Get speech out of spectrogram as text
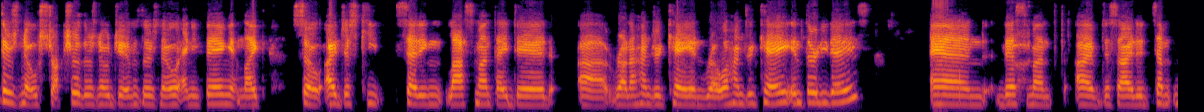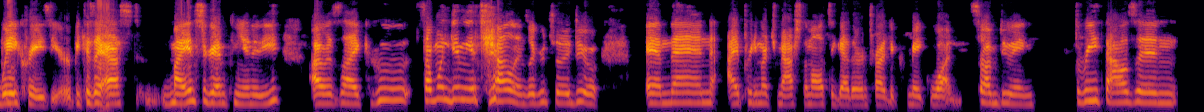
there's no structure, there's no gyms, there's no anything. And like so I just keep setting last month I did uh run 100k and row 100k in 30 days. And this month I've decided some way crazier because I asked my Instagram community, I was like, who someone give me a challenge, like what should I do? And then I pretty much mashed them all together and tried to make one. So I'm doing 3,000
